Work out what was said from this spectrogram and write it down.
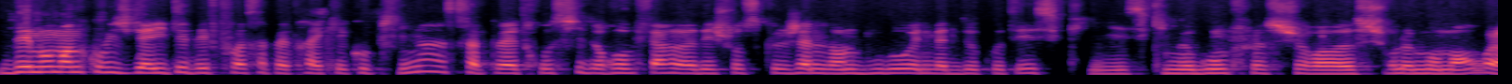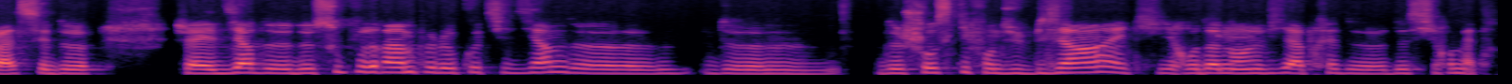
des moments de convivialité, des fois, ça peut être avec les copines. Ça peut être aussi de refaire euh, des choses que j'aime dans le boulot et de mettre de côté ce qui, ce qui me gonfle sur, euh, le moment. Voilà, c'est de, j'allais dire, de, de, saupoudrer un peu le quotidien de, de, choses qui font du bien et qui redonnent envie après de s'y remettre.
